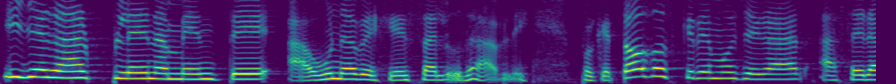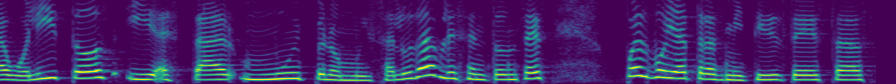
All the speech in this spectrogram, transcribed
y llegar plenamente a una vejez saludable, porque todos queremos llegar a ser abuelitos y a estar muy pero muy saludables. Entonces, pues voy a transmitirte estos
